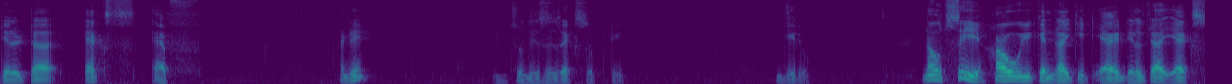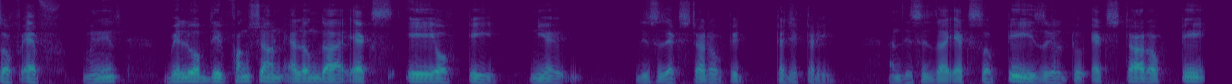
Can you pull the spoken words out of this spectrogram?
delta x f agree. So, this is x of t. 0. Now, see how we can write it a delta x of f means value of the function along the x a of t near this is x star of t trajectory and this is the x of t is equal to x star of t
